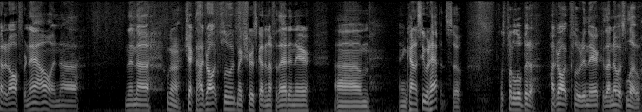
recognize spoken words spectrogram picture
Cut it off for now and, uh, and then uh, we're going to check the hydraulic fluid, make sure it's got enough of that in there um, and kind of see what happens. So let's put a little bit of hydraulic fluid in there because I know it's low.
